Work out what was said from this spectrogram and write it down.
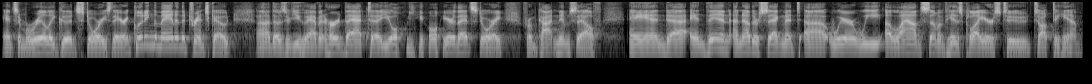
and some really good stories there, including the man in the trench coat. Uh, those of you who haven't heard that, uh, you'll you'll hear that story from Cotton himself and uh, and then another segment uh, where we allowed some of his players to talk to him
